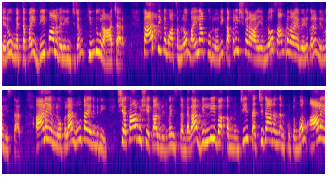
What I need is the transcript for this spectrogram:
చెరువు మెట్లపై దీపాలు వెలిగించడం హిందువుల ఆచారం. కార్తీక మాసంలో మైలాపూర్లోని కపలేశ్వర ఆలయంలో సాంప్రదాయ వేడుకలు నిర్వహిస్తారు. ఆలయం లోపల నూట ఎనిమిది శకాభిషేకాలు నిర్వహిస్తుండగా విల్లీవాకం నుంచి సచ్చిదానందన్ కుటుంబం ఆలయ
